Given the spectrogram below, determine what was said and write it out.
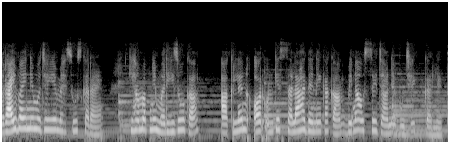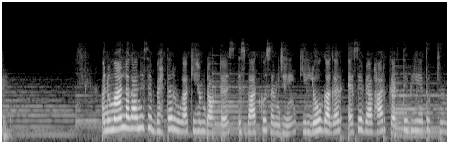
राई बाई ने मुझे ये महसूस कराया कि हम अपने मरीजों का आकलन और उनके सलाह देने का काम बिना उससे जाने बूझे कर लेते हैं। अनुमान लगाने से बेहतर होगा कि हम डॉक्टर्स इस बात को समझें कि लोग अगर ऐसे व्यवहार करते भी हैं तो क्यों?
